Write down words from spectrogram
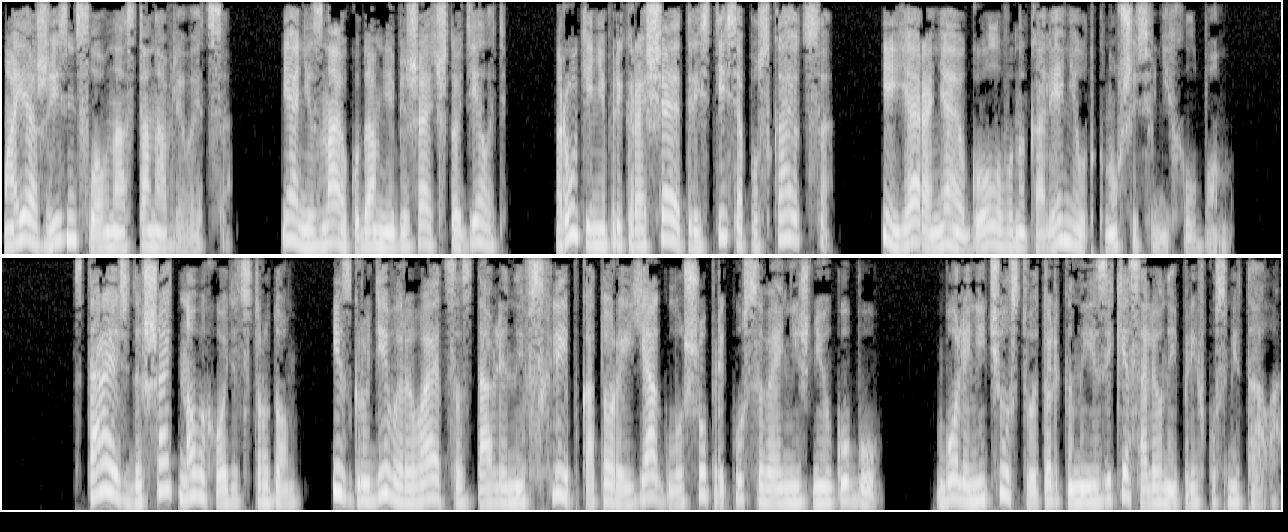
Моя жизнь словно останавливается. Я не знаю, куда мне бежать, что делать. Руки, не прекращая трястись, опускаются, и я роняю голову на колени, уткнувшись в них лбом. Стараюсь дышать, но выходит с трудом. Из груди вырывается сдавленный всхлип, который я глушу, прикусывая нижнюю губу. Боли не чувствую, только на языке соленый привкус металла.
